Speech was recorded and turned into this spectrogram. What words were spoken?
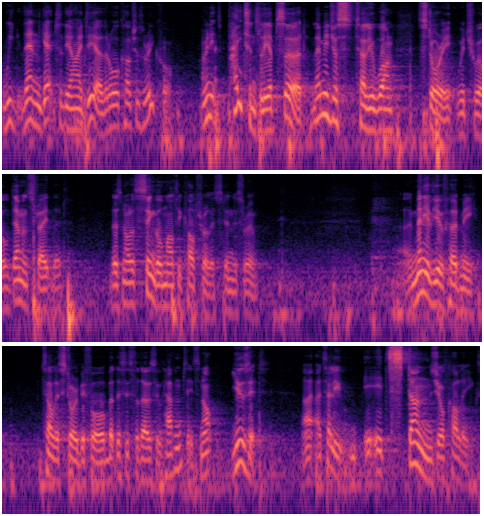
we then get to the idea that all cultures are equal? I mean, it's patently absurd. Let me just tell you one story which will demonstrate that there's not a single multiculturalist in this room. Uh, many of you have heard me tell this story before, but this is for those who haven't. It's not. Use it. I, I tell you, it, it stuns your colleagues.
